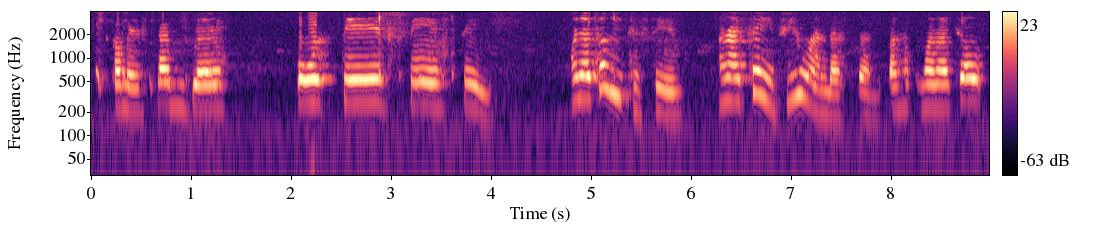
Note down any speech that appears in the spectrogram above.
come and stand there. Oh, save, save, save. When I tell you to save, and I say it, you understand. But when I tell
